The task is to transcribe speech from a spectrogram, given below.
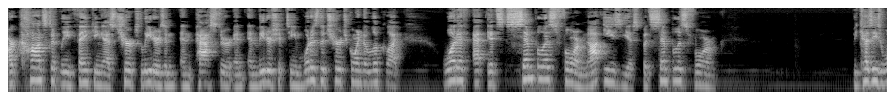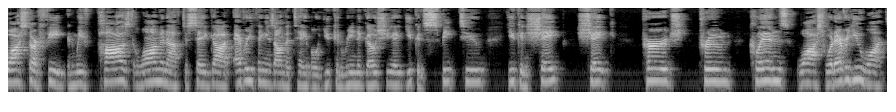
are constantly thinking as church leaders and, and pastor and, and leadership team, what is the church going to look like? What if at its simplest form, not easiest, but simplest form, because he's washed our feet and we've paused long enough to say, God, everything is on the table. You can renegotiate, you can speak to, you can shape, shake, purge, prune, cleanse, wash, whatever you want.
